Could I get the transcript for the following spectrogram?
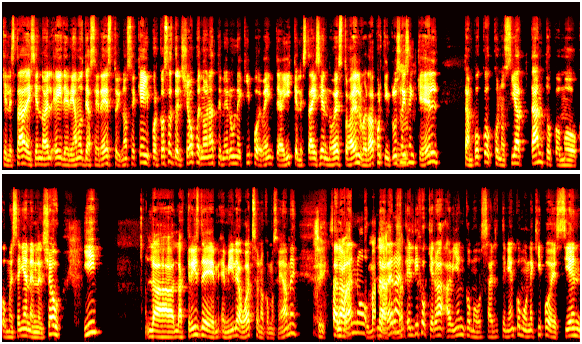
que, le estaba diciendo a él, hey, deberíamos de hacer esto y no sé qué, y por cosas del show, pues no van a tener un equipo de 20 ahí que le está diciendo esto a él, ¿verdad? Porque incluso dicen que él tampoco conocía tanto como, como enseñan en el show. Y la, la, actriz de Emilia Watson, o como se llame. Sí. O sea, la verdad no, la verdad era, él dijo que era, habían como, o sea, tenían como un equipo de 100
